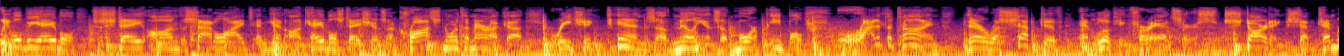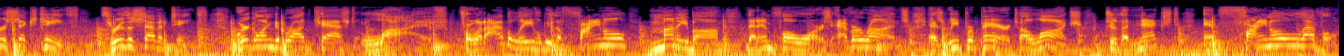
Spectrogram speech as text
we will be able to stay on the satellites and get on cable stations across North America, reaching tens of millions of more people right at the time they're receptive and looking for answers. Starting September 16th through the 17th, we're going to broadcast live for what I believe will be the final money bomb that InfoWars ever runs as we prepare to launch to the next and final level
